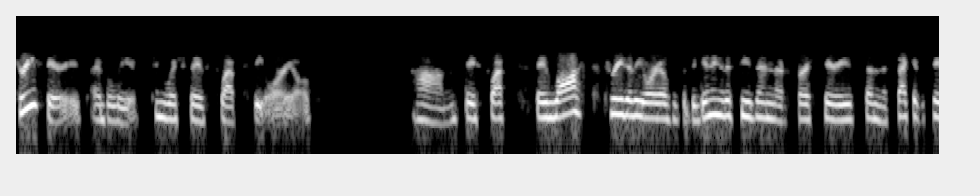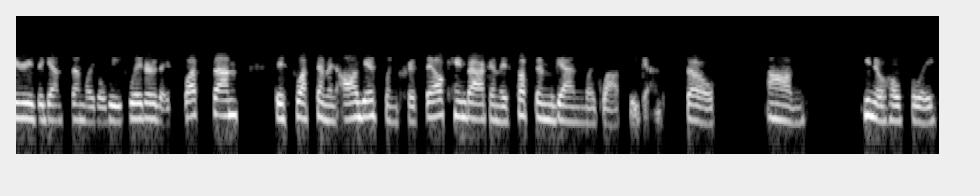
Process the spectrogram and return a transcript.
three series, I believe, in which they've swept the Orioles. Um, they swept, they lost three to the Orioles at the beginning of the season, their first series. Then the second series against them, like a week later, they swept them. They swept them in August when Chris Sale came back, and they swept them again like last weekend. So, um, you know, hopefully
